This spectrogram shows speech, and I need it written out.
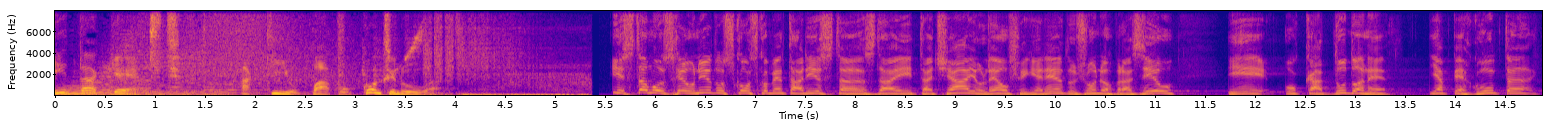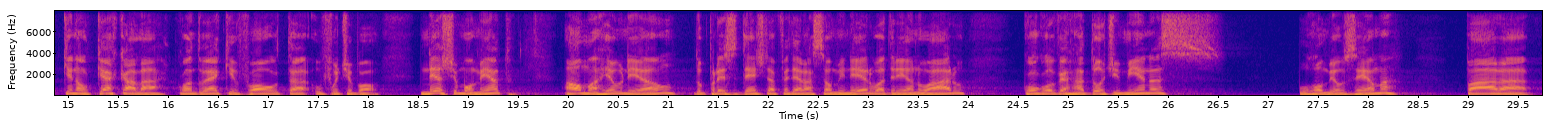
Itacast. Aqui o papo continua. Estamos reunidos com os comentaristas da Itatiaia, o Léo Figueiredo, Júnior Brasil e o Cadu Doné. E a pergunta que não quer calar: quando é que volta o futebol? Neste momento, há uma reunião do presidente da Federação Mineiro, Adriano Aro, com o governador de Minas, o Romeu Zema, para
